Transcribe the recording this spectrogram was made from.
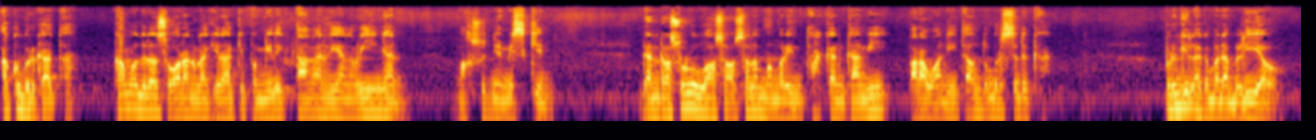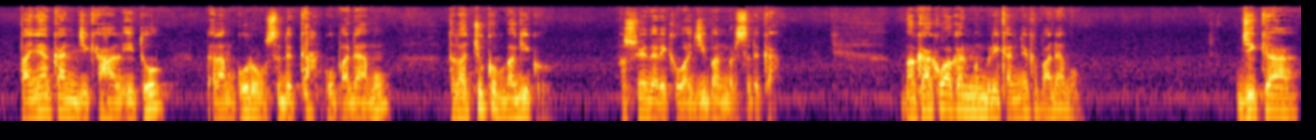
aku berkata, kamu adalah seorang laki-laki pemilik tangan yang ringan, maksudnya miskin. Dan Rasulullah SAW memerintahkan kami, para wanita, untuk bersedekah. Pergilah kepada beliau, Tanyakan jika hal itu dalam kurung sedekahku padamu telah cukup bagiku. Maksudnya dari kewajiban bersedekah. Maka aku akan memberikannya kepadamu. Jika,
